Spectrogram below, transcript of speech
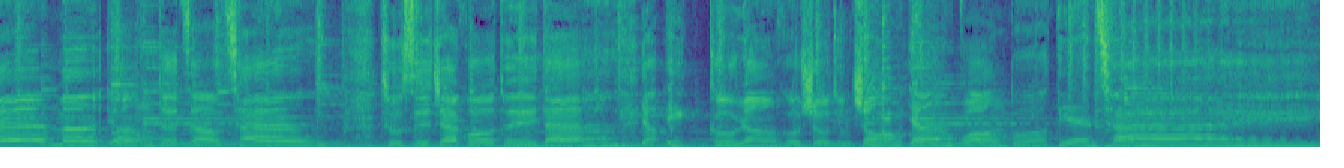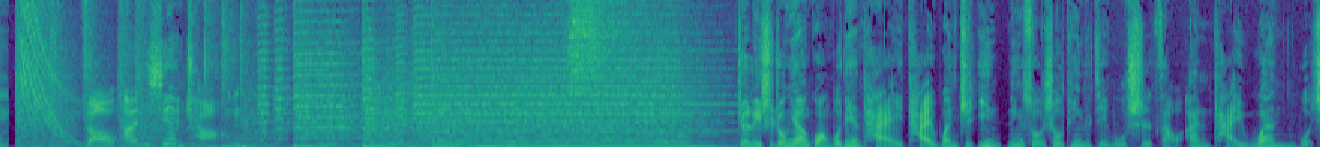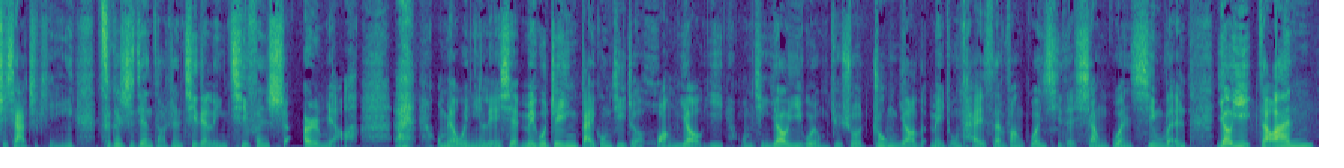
么样的早餐？吐司加火腿蛋，咬一口，然后收听中央广播电台。早安现场。这里是中央广播电台台湾之音，您所收听的节目是《早安台湾》，我是夏志平。此刻时间早晨七点零七分十二秒，来，我们要为您连线美国之音白宫记者黄耀毅，我们请耀毅为我们解说重要的美中台三方关系的相关新闻。耀毅，早安！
